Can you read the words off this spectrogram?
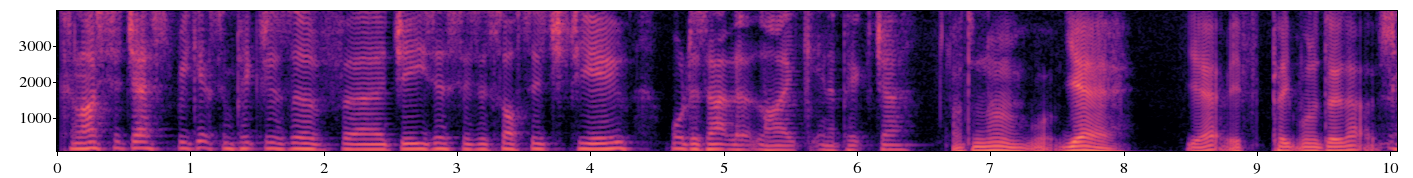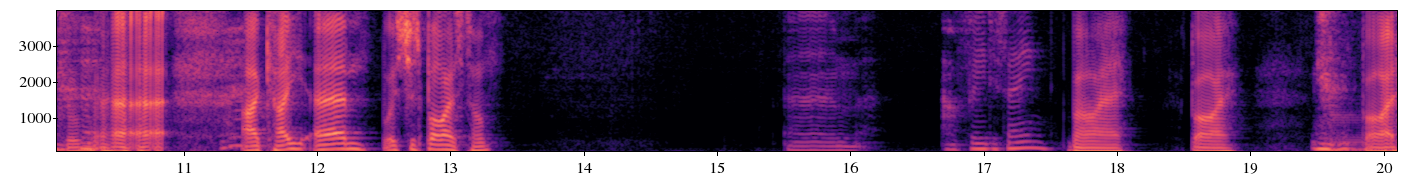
Can I suggest we get some pictures of uh, Jesus as a sausage to you? What does that look like in a picture? I don't know. What, yeah. Yeah, if people want to do that, that's cool. okay, um, well, it's just bias, Tom. Um, Auf Wiedersehen. Bye. Bye. Bye.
